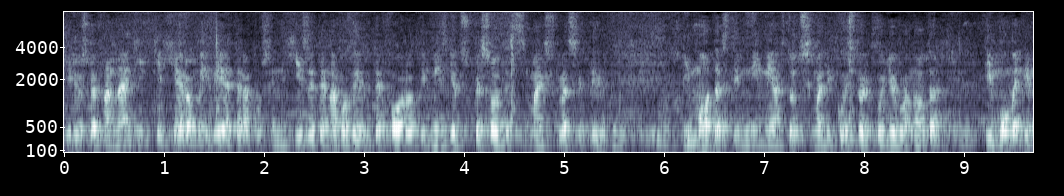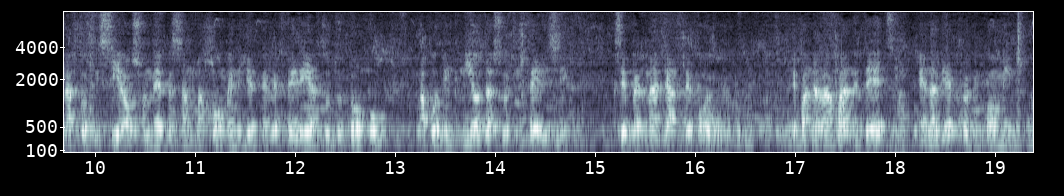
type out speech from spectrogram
κυρίου Στεφανάκη, και χαίρομαι ιδιαίτερα που συνεχίζετε να αποδίδετε φόρο τιμής για τους πεσόντες της μάχη του Λασιτίου. Τιμώντας τη μνήμη αυτού του σημαντικού ιστορικού γεγονότα, Τιμούμε την αυτοθυσία όσων έπεσαν μαχόμενοι για την ελευθερία αυτού του τόπου, αποδεικνύοντας ότι η θέληση ξεπερνά κάθε εμπόδιο. Επαναλαμβάνεται έτσι ένα διαχρονικό μήνυμα.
